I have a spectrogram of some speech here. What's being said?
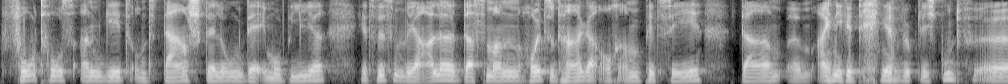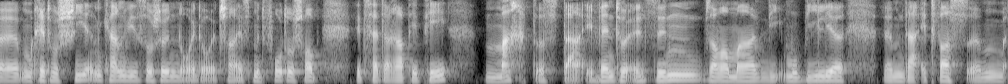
Fotos angeht und Darstellung der Immobilie. Jetzt wissen wir alle, dass man heutzutage auch am PC da ähm, einige Dinge wirklich gut äh, retuschieren kann, wie es so schön neudeutsch heißt, mit Photoshop etc. pp. Macht es da eventuell Sinn, sagen wir mal, die Immobilie ähm, da etwas ähm,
